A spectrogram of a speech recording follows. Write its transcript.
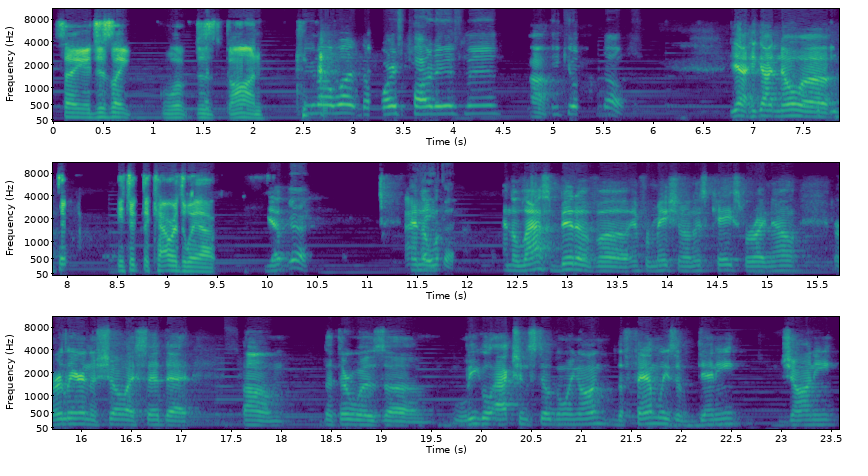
So it just like well, just gone. You know what? The worst part is, man, Uh, he killed himself. yeah, he got no. Uh, He took, he took the coward's way out. yep. Yeah. I And the- that. And the last bit of uh, information on this case for right now, earlier in the show, I said that um, that there was uh, legal action still going on. The families of Denny, Johnny,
